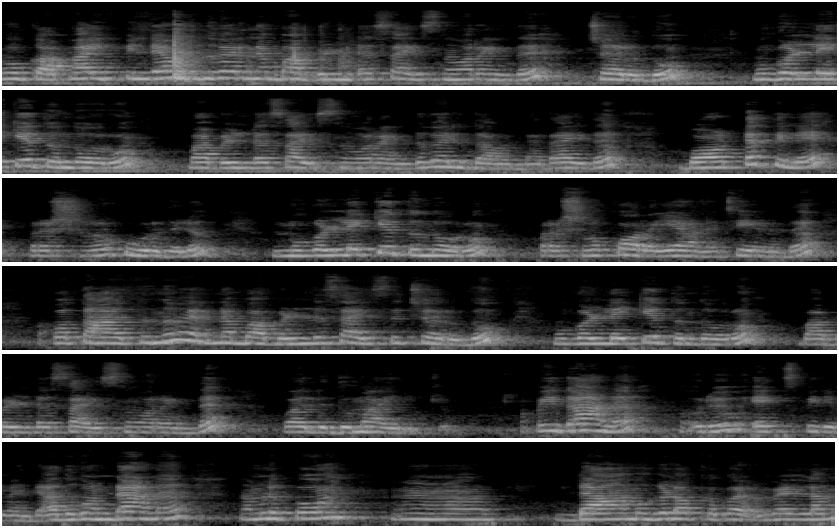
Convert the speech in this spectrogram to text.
നോക്കുക. പൈപ്പിന്റെ അവിടുന്ന് വരുന്ന ബബിളിന്റെ സൈസ് എന്ന് പറയുന്നത് ചെറുതും മുകളിലേക്ക് എത്തും തോറും ബബിളിന്റെ സൈസ് എന്ന് പറയുന്നത് വലുതാവുന്നുണ്ട് അതായത് ബോട്ടത്തിലെ പ്രഷർ കൂടുതലും മുകളിലേക്ക് എത്തുന്നോറും പ്രഷർ കുറയാണ് ചെയ്യുന്നത് അപ്പോൾ താഴത്തുനിന്ന് വരുന്ന ബബിളിന്റെ സൈസ് ചെറുതും മുകളിലേക്ക് എത്തുന്നോറും ബബിളിന്റെ സൈസ് എന്ന് പറയുന്നത് വലുതുമായിരിക്കും. അപ്പൊ ഇതാണ് ഒരു എക്സ്പെരിമെന്റ് അതുകൊണ്ടാണ് നമ്മളിപ്പോ ഡാമുകളൊക്കെ വെള്ളം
